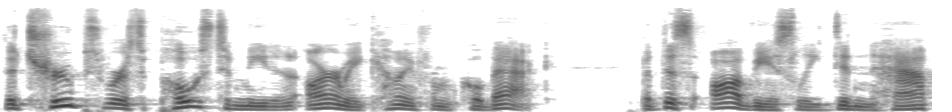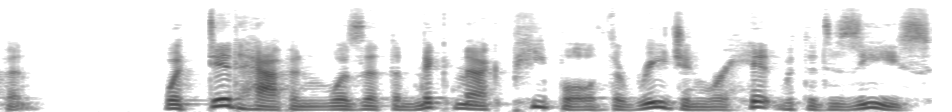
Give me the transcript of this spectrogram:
The troops were supposed to meet an army coming from Quebec, but this obviously didn't happen. What did happen was that the Micmac people of the region were hit with the disease,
